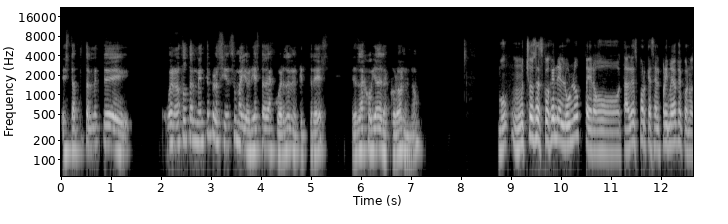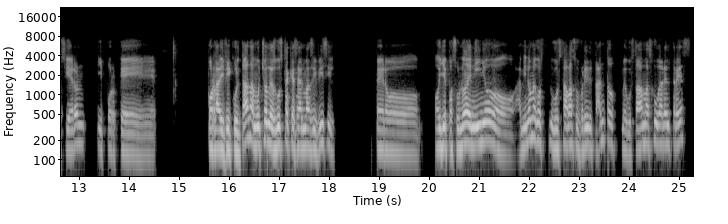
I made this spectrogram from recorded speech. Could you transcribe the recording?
está totalmente, bueno, no totalmente, pero sí en su mayoría está de acuerdo en el que tres es la joya de la corona, ¿no? Muchos escogen el uno, pero tal vez porque es el primero que conocieron y porque por la dificultad, a muchos les gusta que sea el más difícil. Pero, oye, pues uno de niño, a mí no me gustaba sufrir tanto, me gustaba más jugar el 3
